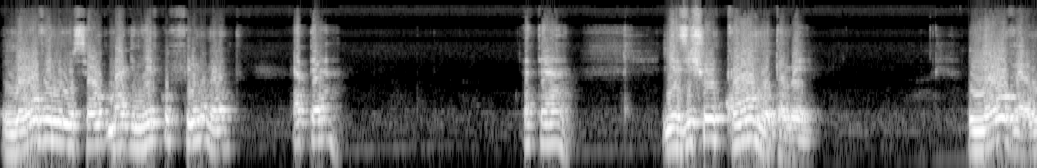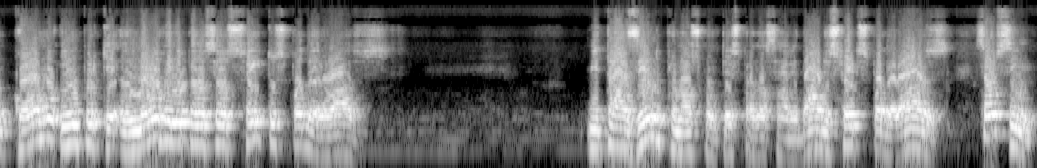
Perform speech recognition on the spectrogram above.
louve no seu magnífico firmamento. É a terra. É a terra. E existe um como também. Louve é um como e um porquê. Louve-no pelos seus feitos poderosos e trazendo para o nosso contexto, para a nossa realidade, os feitos poderosos são sim,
